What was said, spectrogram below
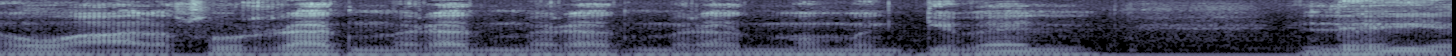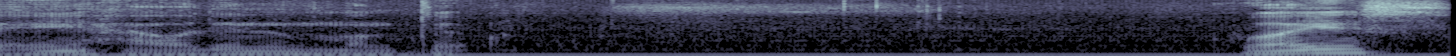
هو على طول ردم ردم ردم ردم من الجبال اللي هي إيه حوالين المنطقة. كويس؟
